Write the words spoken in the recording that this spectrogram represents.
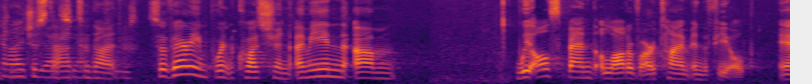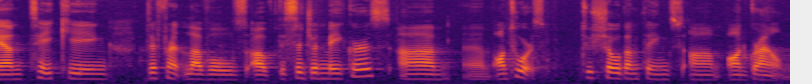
Can I just yes, add to that? Please. So, very important question. I mean, um, we all spend a lot of our time in the field and taking different levels of decision makers um, um, on tours to show them things um, on ground.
